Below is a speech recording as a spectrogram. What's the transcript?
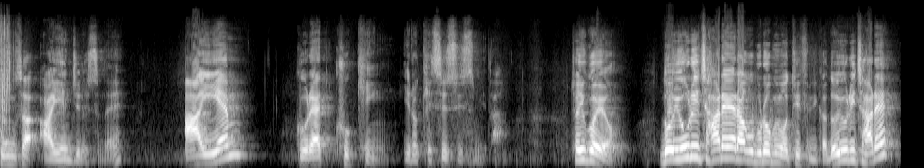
동사 ing를 쓰네. I am good at cooking 이렇게 쓸 수 있습니다. 자 이거예요. 너 요리 잘해라고 물어보면 어떻게 씁니까? 너 요리 잘해?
